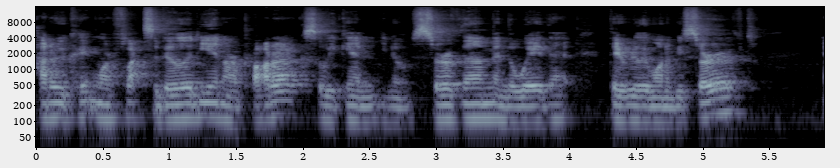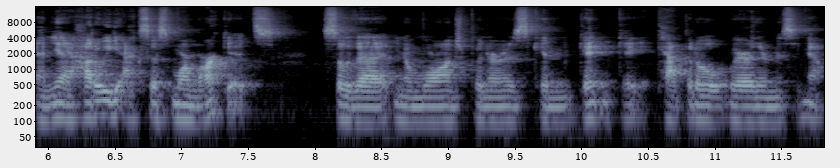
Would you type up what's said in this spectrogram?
How do we create more flexibility in our products so we can, you know, serve them in the way that they really want to be served? And yeah, how do we access more markets so that, you know, more entrepreneurs can get, get capital where they're missing out?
